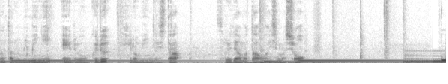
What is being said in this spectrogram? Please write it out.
なたの耳にエールを送るひろみんでした。それではまたお会いしましょう。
